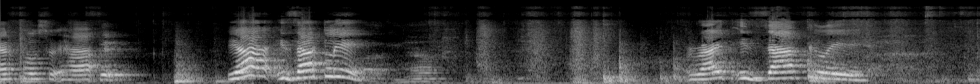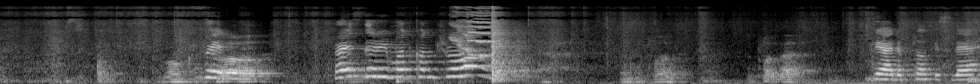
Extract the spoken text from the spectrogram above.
Careful, sweetheart. Fit. Yeah, exactly. Right, exactly. Remote Fit. Where's the remote control? There's the plug. The plug there. Yeah, the plug is there.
